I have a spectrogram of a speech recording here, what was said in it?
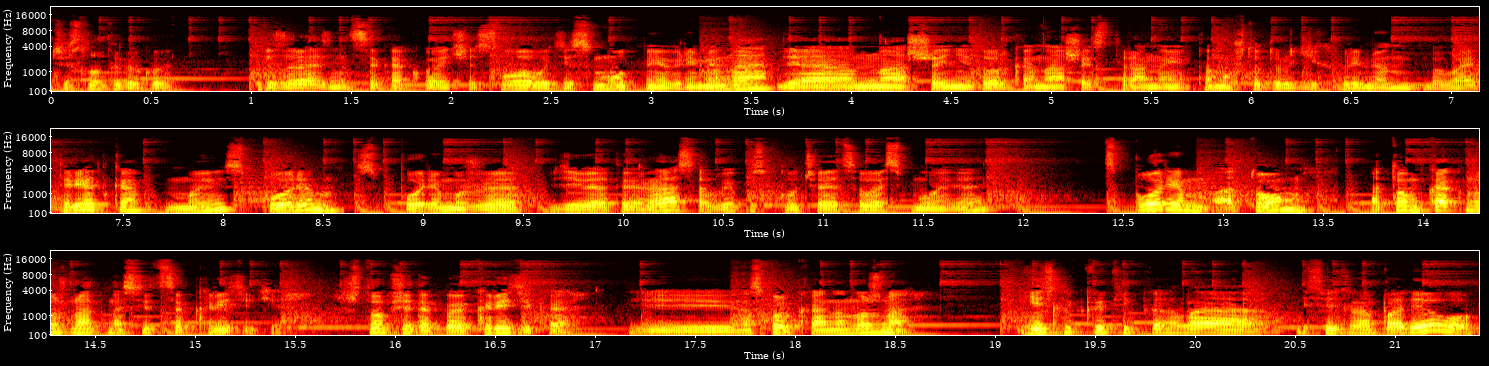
Число-то какое? Без разницы, какое число. В эти смутные времена для нашей, не только нашей страны, потому что других времен бывает редко, мы спорим, спорим уже в девятый раз, а выпуск получается восьмой, да? Спорим о том, о том, как нужно относиться к критике. Что вообще такое критика и насколько она нужна? Если критика, она действительно по делу,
